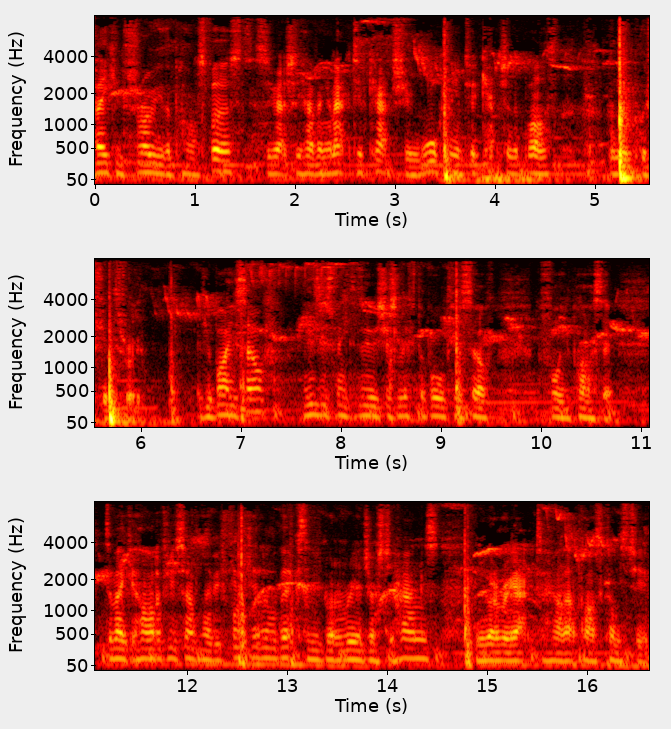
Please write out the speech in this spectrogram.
they can throw you the pass first. So you're actually having an active catch, you're walking into it, catching the pass, and then pushing through. If you're by yourself, the easiest thing to do is just lift the ball to yourself before you pass it to make it harder for yourself, maybe flick it a little bit because then you've got to readjust your hands and you've got to react to how that pass comes to you.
